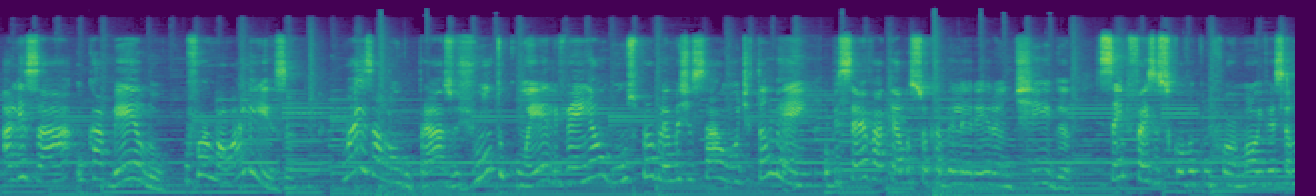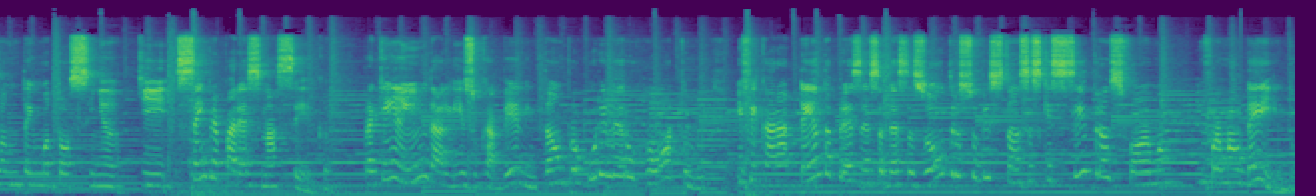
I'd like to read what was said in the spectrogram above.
alisar o cabelo, o formol alisa. Mas a longo prazo, junto com ele, vem alguns problemas de saúde também. Observa aquela sua cabeleireira antiga, que sempre faz escova com formol e vê se ela não tem uma tocinha que sempre aparece na seca. Para quem ainda alisa o cabelo, então, procure ler o rótulo e ficar atento à presença dessas outras substâncias que se transformam em formaldeído.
